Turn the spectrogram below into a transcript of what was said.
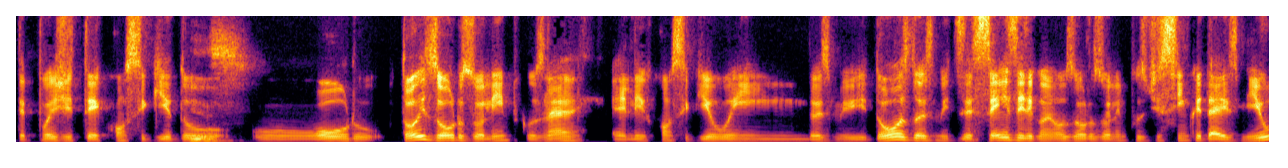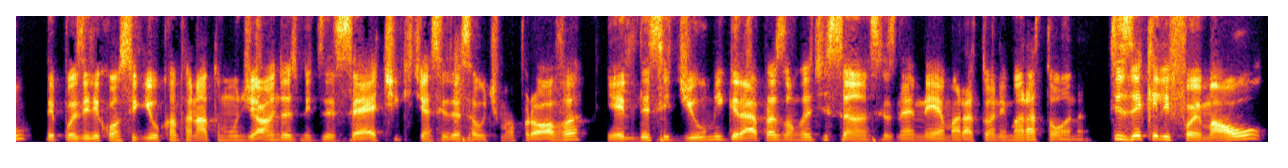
depois de ter conseguido Isso. o ouro, dois ouros olímpicos, né? Ele conseguiu em 2012, 2016, ele ganhou os ouros olímpicos de 5 e 10 mil. Depois ele conseguiu o campeonato mundial em 2017, que tinha sido essa última prova, e ele decidiu migrar para as longas distâncias, né? Meia maratona e maratona. Dizer que ele foi mal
